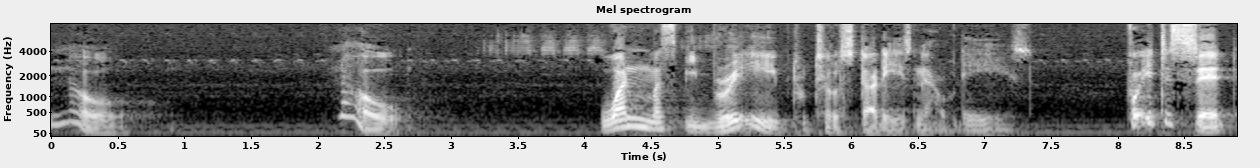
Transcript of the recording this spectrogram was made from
No. No. One must be brave to tell stories nowadays. For it is said,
